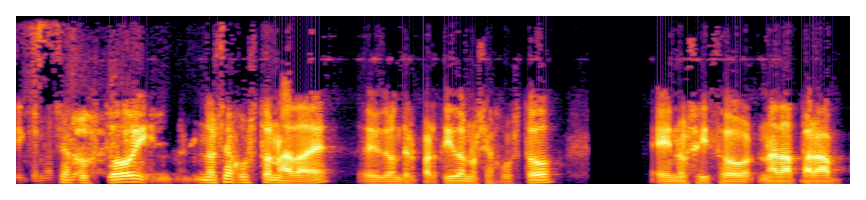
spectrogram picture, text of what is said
Sí, que no se ajustó, y no se ajustó nada, ¿eh? eh donde el partido no se ajustó, eh, no se hizo nada para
